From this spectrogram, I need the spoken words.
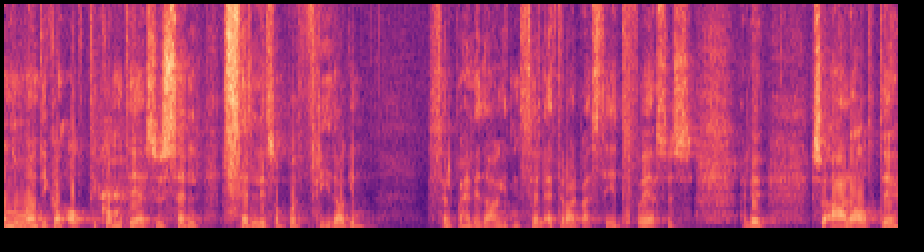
noe. De kan alltid komme til Jesus selv, selv liksom på fridagen. Selv på helligdagen, selv etter arbeidstid for Jesus. Eller så er det alltid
